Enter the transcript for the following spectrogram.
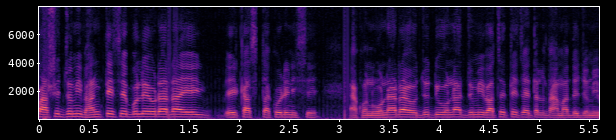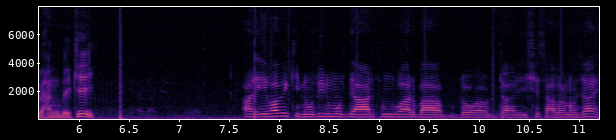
পাশের জমি ভাঙতেছে বলে ওনারা এই এই কাজটা করে নিছে। এখন ওনারা যদি ওনার জমি বাঁচাতে চায় তাহলে তো আমাদের জমি ভাঙবে কি? আর এভাবে কি নদীর মধ্যে আর বা ইসে চালানো যায়?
